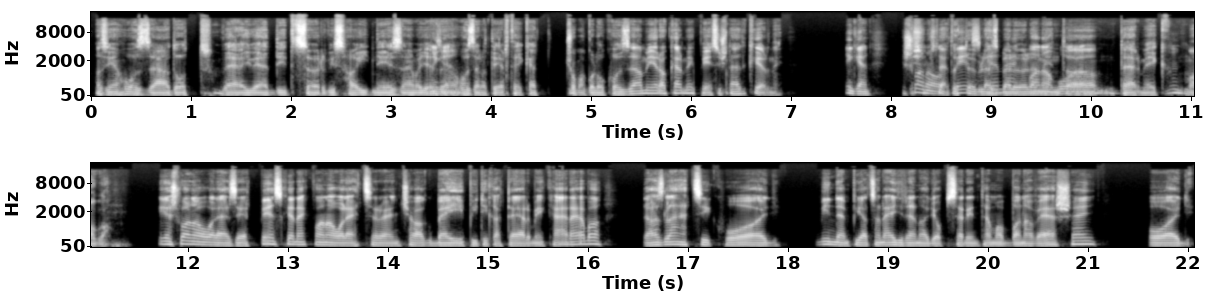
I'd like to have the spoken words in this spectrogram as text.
az ilyen hozzáadott value added service, ha így nézem, vagy ez a hozzáadott értéket csomagolok hozzá, amiért akár még pénzt is lehet kérni. Igen. És, és van, lehet, hogy több lesz belőle, van, mint ahol... a termék hm. maga. És van, ahol ezért pénzt kérnek, van, ahol egyszerűen csak beépítik a termék árába, de az látszik, hogy minden piacon egyre nagyobb szerintem abban a verseny, hogy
